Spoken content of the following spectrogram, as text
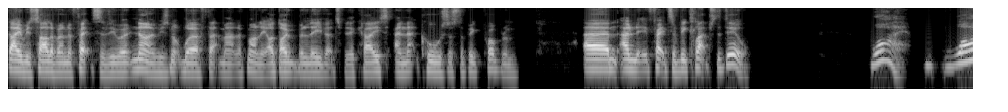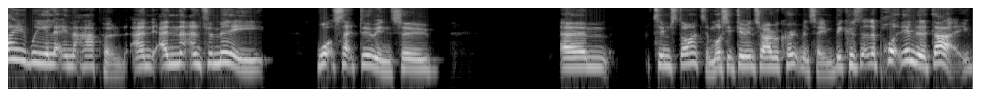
David Sullivan effectively went, no, he's not worth that amount of money. I don't believe that to be the case, and that caused us a big problem, um, and effectively collapsed the deal why? Why are we letting that happen? And and and for me, what's that doing to um Tim Steidten? What's it doing to our recruitment team? Because at the point, at the end of the day,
